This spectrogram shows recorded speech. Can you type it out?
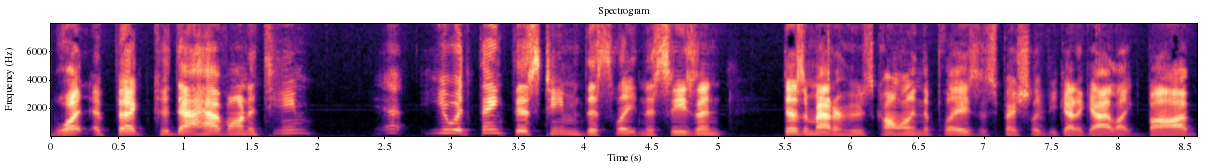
what effect could that have on a team? Yeah, you would think this team this late in the season doesn't matter who's calling the plays, especially if you got a guy like Bob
